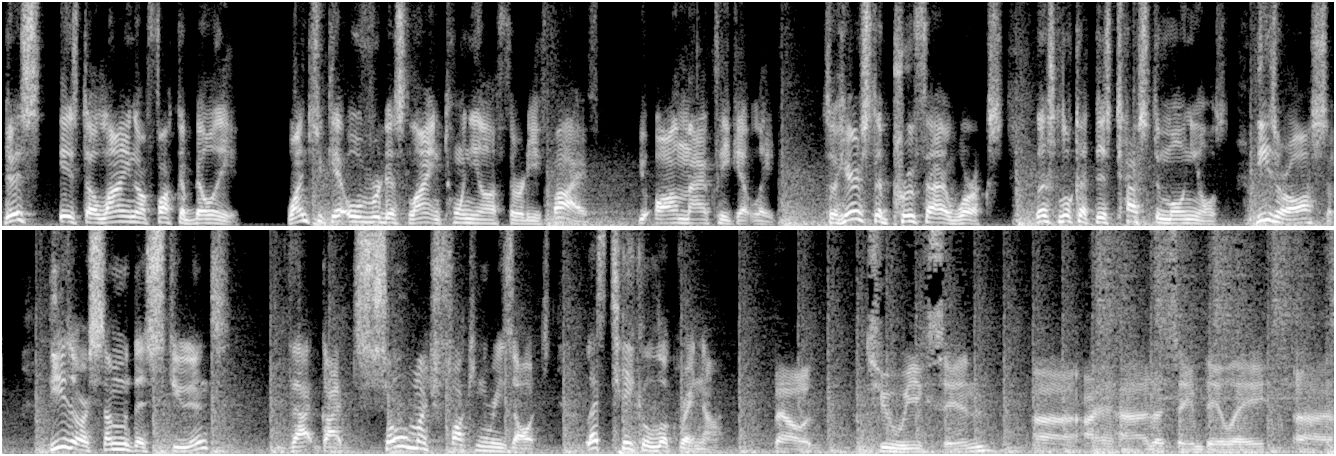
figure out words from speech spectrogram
this is the line of fuckability. Once you get over this line, 20 out of 35, you automatically get late. So here's the proof that it works. Let's look at these testimonials. These are awesome. These are some of the students that got so much fucking results. Let's take a look right now. About two weeks in, uh, I had a same day lay. Uh,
